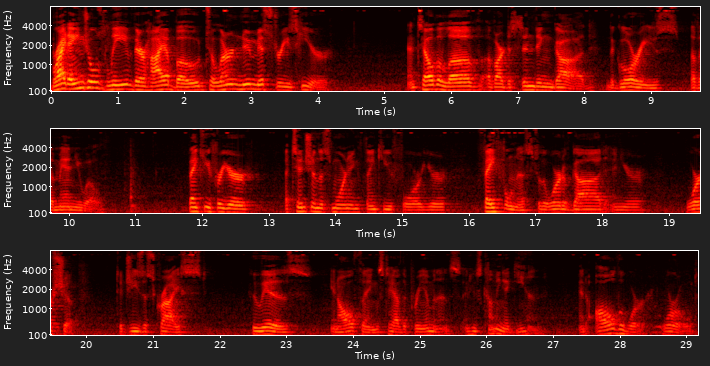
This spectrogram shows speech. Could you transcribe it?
Bright angels leave their high abode to learn new mysteries here and tell the love of our descending God, the glories of Emmanuel. Thank you for your attention this morning. Thank you for your faithfulness to the Word of God and your worship to Jesus Christ, who is in all things to have the preeminence and who's coming again. And all the wor- world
